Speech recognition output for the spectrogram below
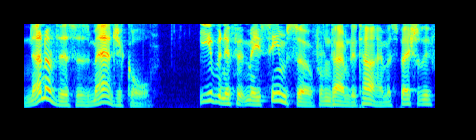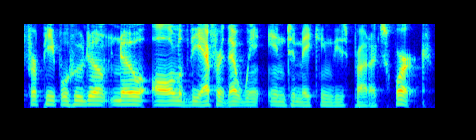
None of this is magical, even if it may seem so from time to time, especially for people who don't know all of the effort that went into making these products work.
